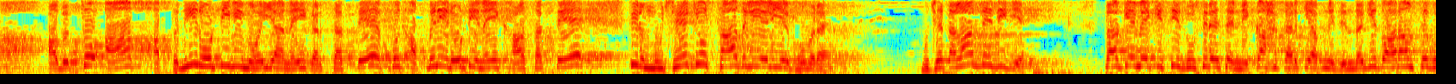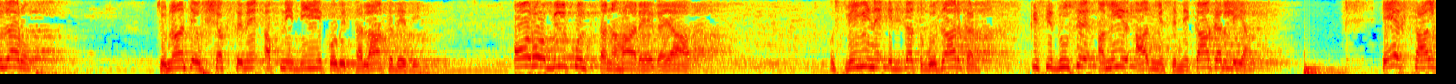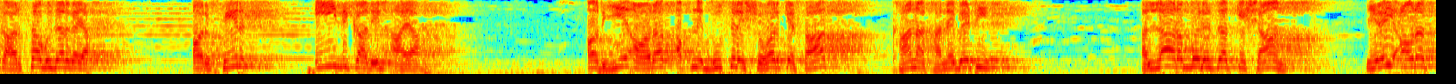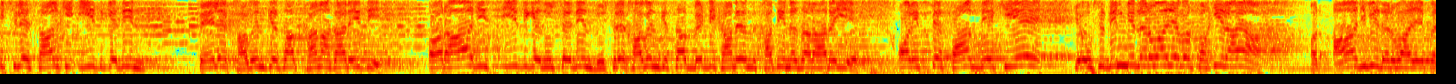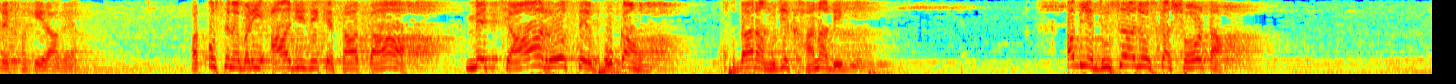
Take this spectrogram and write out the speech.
اب تو آپ اپنی روٹی بھی مہیا نہیں کر سکتے، خود اپنی روٹی نہیں کھا سکتے، پھر مجھے کیوں ساتھ لیے لیے گھوم رہے؟ مجھے طلاق دے دیجیے تاکہ میں کسی دوسرے سے نکاح کر کے اپنی زندگی تو آرام سے گزاروں۔ چنانچہ اس شخص نے اپنی بیوی کو بھی طلاق دے دی، اور وہ بالکل تنہا رہ گیا۔ اس بیوی نے عدت گزار کر کسی دوسرے امیر آدمی سے نکاح کر لیا۔ ایک سال کا عرصہ گزر گیا اور پھر عید کا دن آیا اور یہ عورت اپنے دوسرے شوہر کے ساتھ کھانا کھانے بیٹھی۔ اللہ رب العزت کی شان، یہی عورت پچھلے سال کی عید کے دن پہلے خاوند کے ساتھ کھانا کھا رہی تھی اور آج اس عید کے دوسرے دن دوسرے خاوند کے ساتھ بیٹی کھانے کھاتی نظر آ رہی ہے۔ اور اتفاق دیکھیے کہ اس دن بھی دروازے پر فقیر آیا اور آج بھی دروازے پر ایک فقیر آ گیا۔ اور اس نے بڑی آجیزی کے ساتھ کہا، میں چار روز سے بھوکا ہوں، خدا را مجھے کھانا دیجیے۔ اب یہ دوسرا جو اس کا شور تھا،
